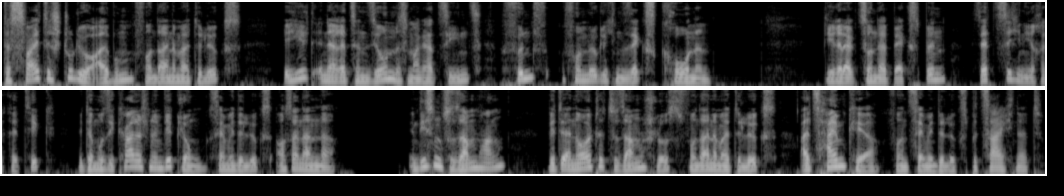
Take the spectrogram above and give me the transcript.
Das zweite Studioalbum von Dynamite Deluxe erhielt in der Rezension des Magazins fünf von möglichen sechs Kronen. Die Redaktion der Backspin setzt sich in ihrer Kritik mit der musikalischen Entwicklung Samy Deluxe auseinander. In diesem Zusammenhang wird der erneute Zusammenschluss von Dynamite Deluxe als Heimkehr von Samy Deluxe bezeichnet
